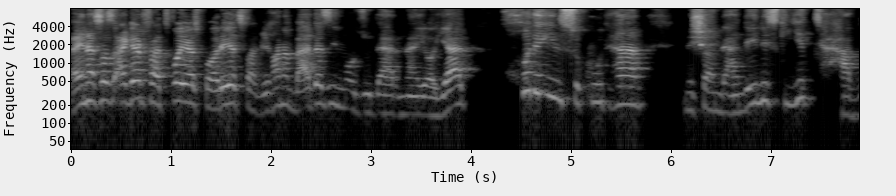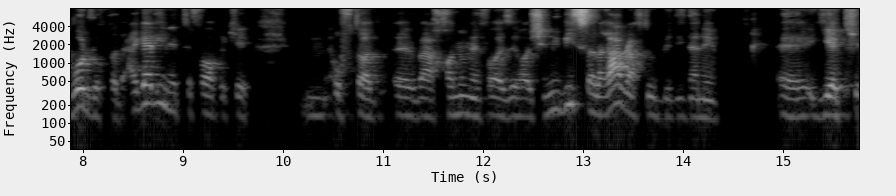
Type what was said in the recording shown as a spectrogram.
و این اساس اگر فتوایی از پاره از فقیهان بعد از این موضوع در نیاید خود این سکوت هم نشان دهنده نیست که یه تحول رخ داده. اگر این اتفاقی که افتاد و خانم فائزه هاشمی 20 سال قبل رفته بود به دیدن یک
